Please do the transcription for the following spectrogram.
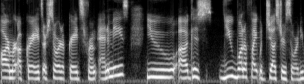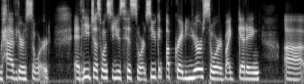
armor upgrades or sword upgrades from enemies. You, because you want to fight with just your sword. You have your sword, and he just wants to use his sword. So you can upgrade your sword by getting, uh,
